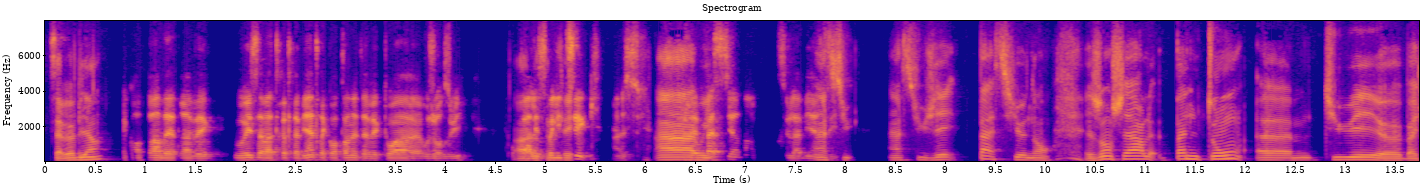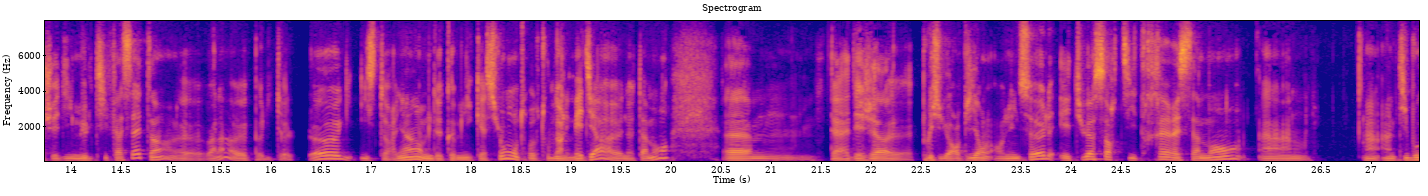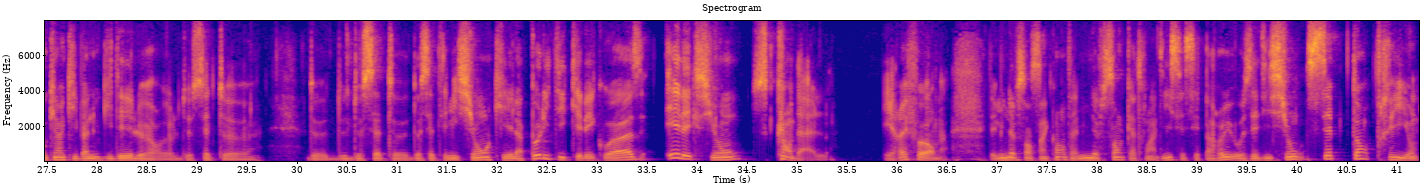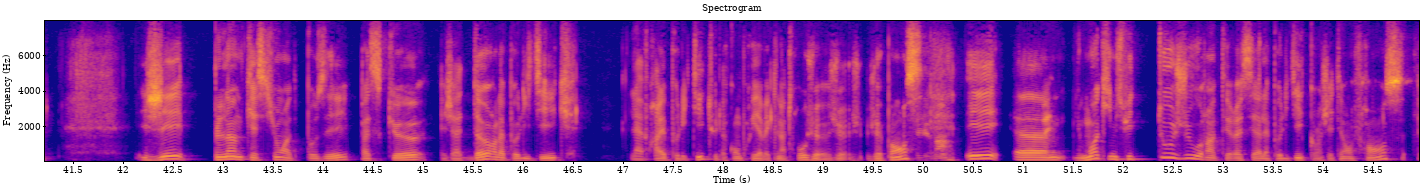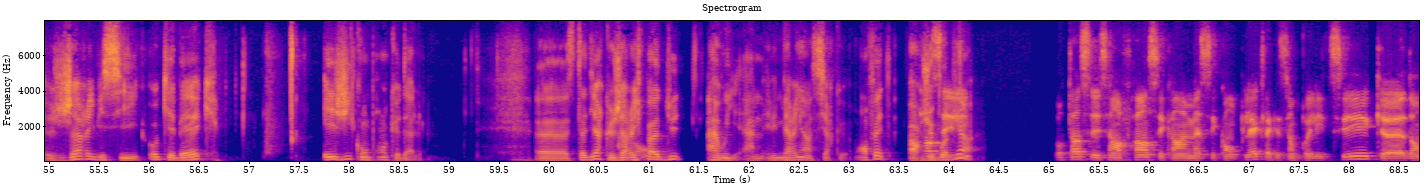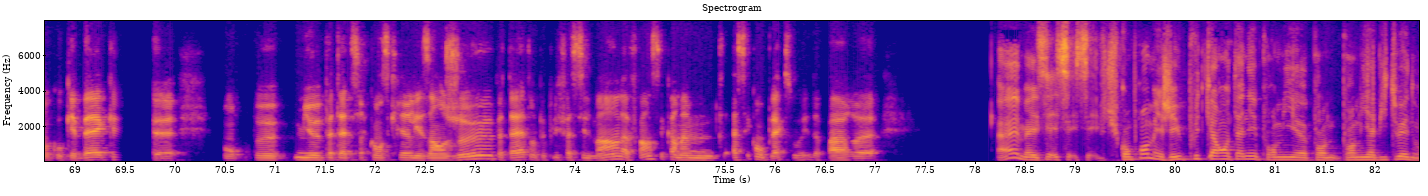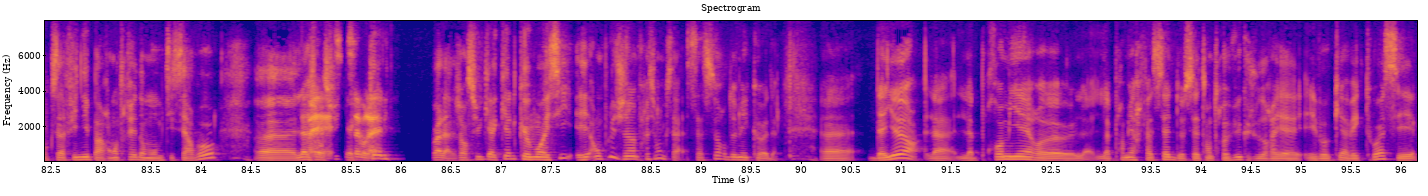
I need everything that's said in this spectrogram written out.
Ça va bien? Très content d'être avec. Oui, ça va très très bien. Très content d'être avec toi euh, aujourd'hui ah, parler politique. Un, ah, oui. passionnant, tu l'as bien dit. un sujet passionnant. Jean-Charles Panton, euh, tu es, euh, bah, j'ai dit multifacette, hein, euh, voilà, politologue, historien, homme de communication, on te retrouve dans les médias notamment. tu as déjà plusieurs vies en, une seule et tu as sorti très récemment un, petit bouquin qui va nous guider de cette... de, cette, de cette émission qui est La politique québécoise, élection, scandale et réforme de 1950 à 1990 et c'est paru aux éditions Septentrion. J'ai plein de questions à te poser parce que j'adore la politique, la vraie politique, tu l'as compris avec l'intro, je, pense. Et euh, moi qui me suis toujours intéressé à la politique quand j'étais en France, j'arrive ici au Québec et j'y comprends que dalle. Euh, c'est-à-dire que j'arrive ah pas du. Ah oui, ah, mais, rien. cest que, en fait, alors je vois bien. Pourtant, c'est en France, c'est quand même assez complexe, la question politique. Euh, donc, au Québec, euh, on peut mieux peut-être circonscrire les enjeux, peut-être un peu plus facilement. La France, c'est quand même assez complexe, oui, de par. Ah, mais je comprends, mais j'ai eu plus de 40 années pour m'y pour, habituer, donc ça finit par rentrer dans mon petit cerveau. là, j'en suis quelques, voilà, j'en suis qu'à quelques mois ici, et en plus j'ai l'impression que ça, sort de mes codes. Euh, d'ailleurs, la, première, euh, la, première facette de cette entrevue que je voudrais évoquer avec toi, c'est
